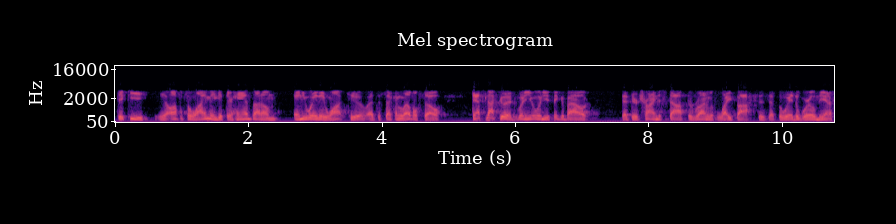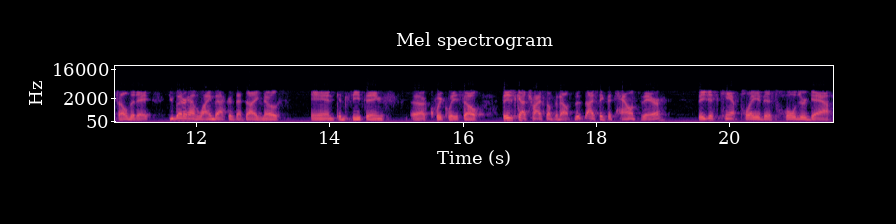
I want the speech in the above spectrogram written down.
sticky. You know, offensive linemen get their hands on him any way they want to at the second level. So that's not good when you when you think about that they're trying to stop the run with light boxes. That's the way the world in the NFL today. You better have linebackers that diagnose and can see things uh, quickly. So they just got to try something else. I think the talent's there. They just can't play this hold your gap,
